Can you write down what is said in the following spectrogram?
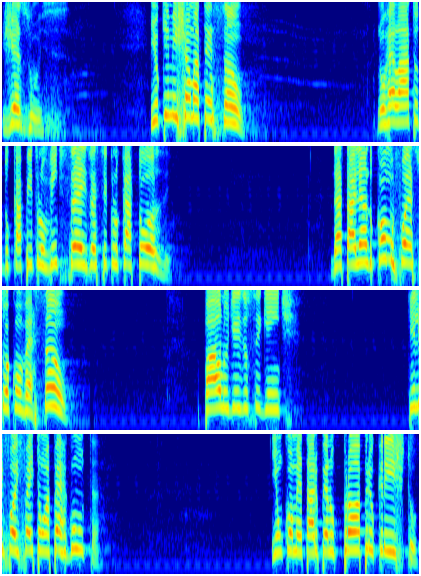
Jesus. E o que me chama a atenção, no relato do capítulo 26, versículo 14, detalhando como foi a sua conversão, Paulo diz o seguinte: que lhe foi feita uma pergunta e um comentário pelo próprio Cristo:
